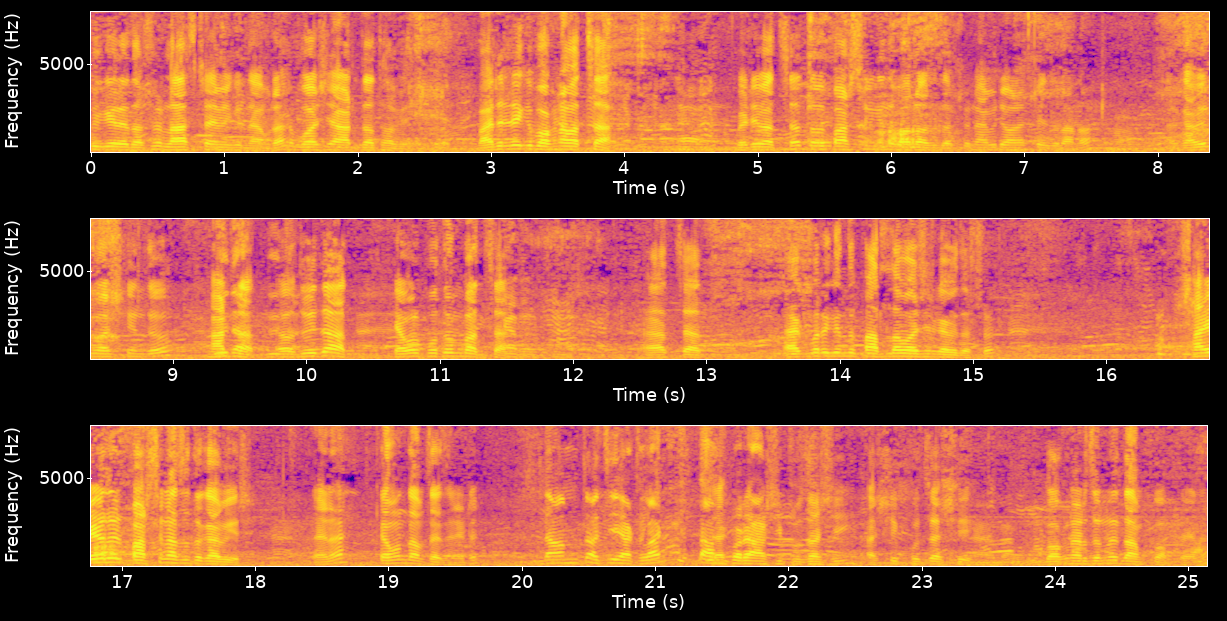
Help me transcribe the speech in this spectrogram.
বিকেলে দশ লাস্ট টাইমে কিন্তু আমরা। বয়সে আট দাঁত হবে। বাইরেটা কি বকনা বাচ্চা? বেটি বাচ্চা তবে পার্সেন্ট কিন্তু ভালো আছে। দর্শক নামিটা অনেকটাই ঝোলানো। আর গাভীর বয়স কিন্তু আট দাঁত দুই দাঁত। কেবল প্রথম বাচ্চা? আচ্ছা আচ্ছা। একবারে কিন্তু পাতলা বয়সের গাভী দর্শক। সাইয়ালের পার্সেন্ট আছে তো গাভীর তাই না? কেমন দাম চাইছেন এটা? দাম চাচ্ছি এক লাখ দাম করে আশি পঁচাশি। আশি পঁচাশি। বকনার জন্য দাম কম তাই না?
